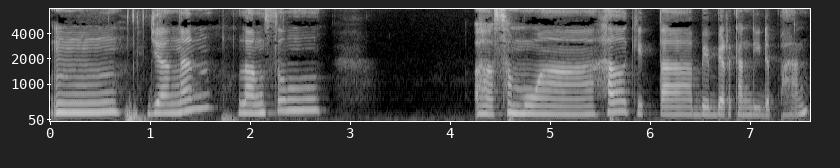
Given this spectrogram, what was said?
hmm, jangan langsung uh, semua hal kita beberkan di depan,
